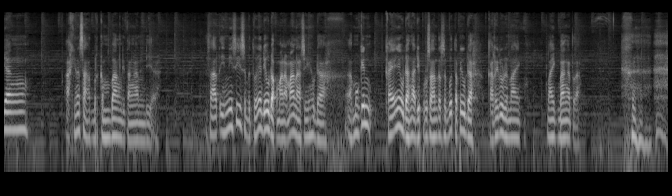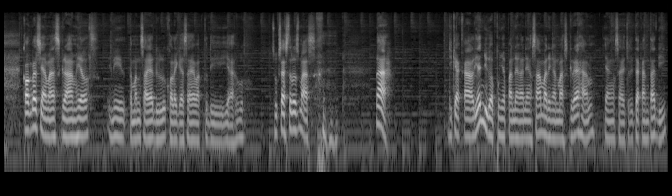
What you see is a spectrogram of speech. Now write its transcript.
yang akhirnya sangat berkembang di tangan dia. Saat ini sih sebetulnya dia udah ke mana-mana sih, udah uh, mungkin kayaknya udah nggak di perusahaan tersebut tapi udah karir udah naik, naik banget lah. Congrats ya Mas Graham Hills. Ini teman saya dulu, kolega saya waktu di Yahoo. Sukses terus Mas. nah, jika kalian juga punya pandangan yang sama dengan Mas Graham yang saya ceritakan tadi,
